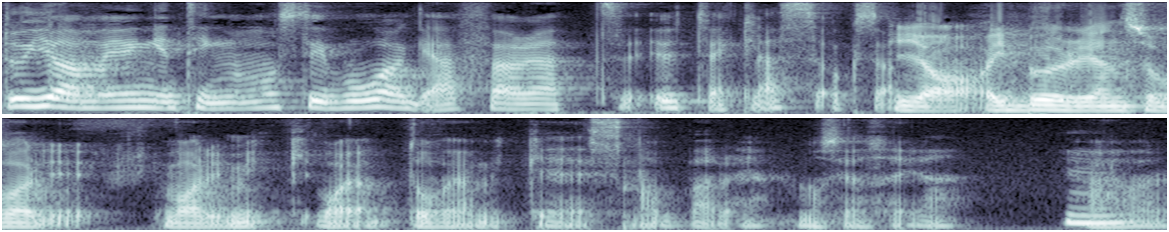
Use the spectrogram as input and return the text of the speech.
då gör man ju ingenting, man måste ju våga för att utvecklas också. Ja, i början så var det, var det mycket, var jag, då var jag mycket snabbare, måste jag säga. Mm. Jag har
